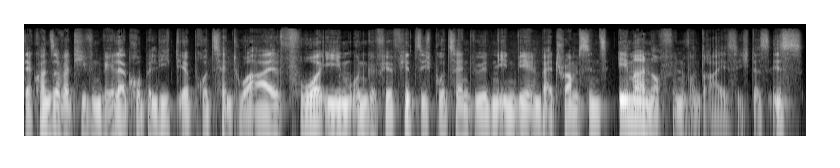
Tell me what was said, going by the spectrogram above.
der konservativen Wählergruppe liegt er prozentual vor ihm. Ungefähr 40 Prozent würden ihn wählen. Bei Trump sind es immer noch 35. Das ist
